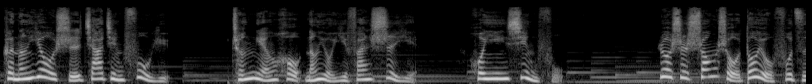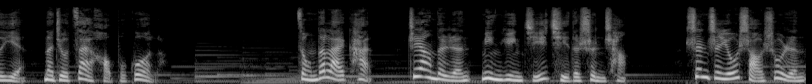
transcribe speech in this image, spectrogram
可能幼时家境富裕，成年后能有一番事业，婚姻幸福。若是双手都有夫子眼，那就再好不过了。总的来看，这样的人命运极其的顺畅。甚至有少数人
